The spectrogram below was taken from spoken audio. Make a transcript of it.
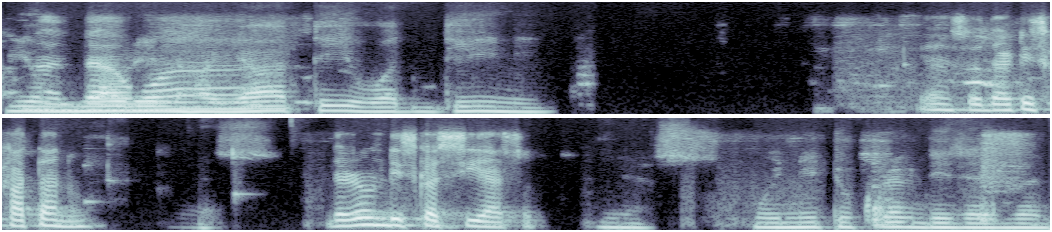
في أمور ندوات. الحياة والدين. Yeah, so that is khata, no? Yes. They don't discuss siyasa. Yes. We need to correct this as well.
